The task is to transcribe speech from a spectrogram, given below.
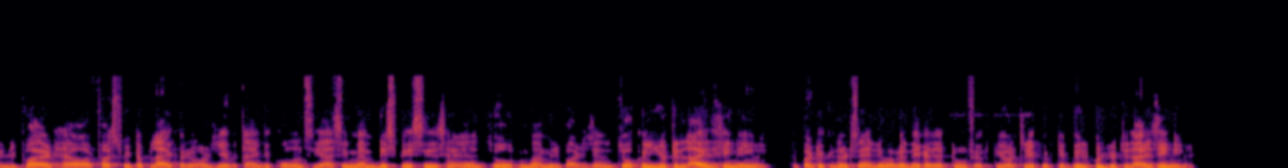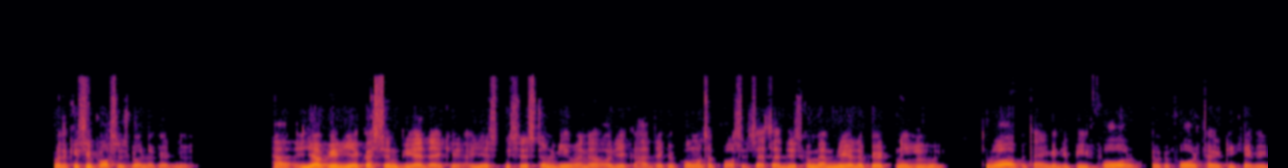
रिक्वायर्ड है और फ़र्स्ट फिट अप्लाई करें और ये बताएँ कि कौन सी ऐसी मेमोरी स्पेसेस हैं जो मेमोरी पार्टीशन जो कि यूटिलाइज ही नहीं हुई। तो पर्टिकुलर सिनेरियो में अगर देखा जाए टू फिफ्टी और थ्री फिफ्टी बिल्कुल यूटिलाइज ही नहीं हुई। मतलब किसी प्रोसेस को अलोकेट नहीं हुई। हाँ या फिर ये क्वेश्चन किया जाए कि ये सिस्टम गिवन है और ये कहा जाए कि कौन सा प्रोसेस ऐसा है जिसको मेमोरी एलोकेट नहीं हुई। तो वो आप बताएँगे जी पी फोर जो कि फोर थर्टी के भी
